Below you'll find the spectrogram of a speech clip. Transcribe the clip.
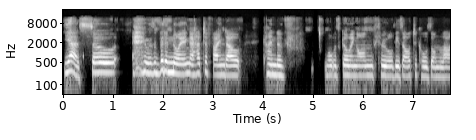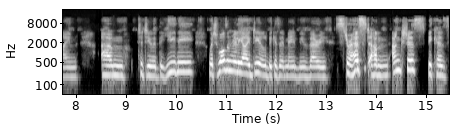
Yes. So it was a bit annoying. I had to find out kind of what was going on through all these articles online um, to do with the uni, which wasn't really ideal because it made me very stressed and anxious because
